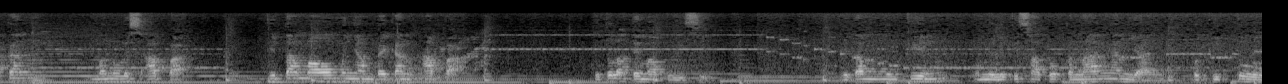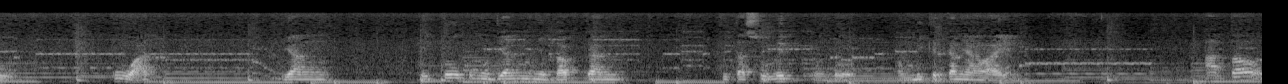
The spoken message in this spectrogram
akan menulis apa? Kita mau menyampaikan apa? Itulah tema puisi. Kita mungkin memiliki satu kenangan yang begitu kuat yang itu kemudian menyebabkan kita sulit untuk memikirkan yang lain atau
